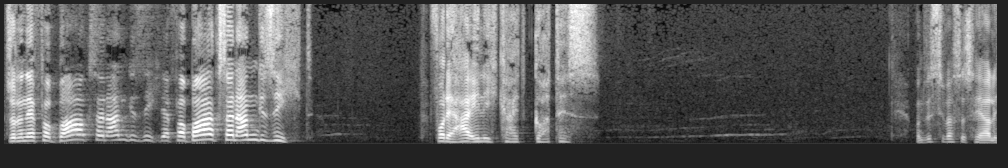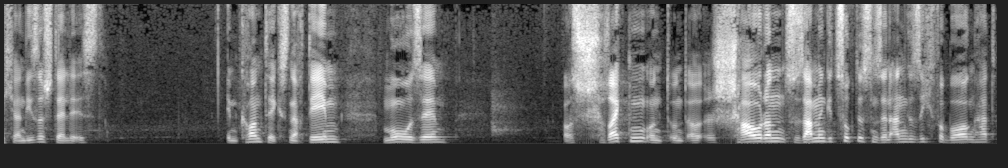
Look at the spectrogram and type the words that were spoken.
sondern er verbarg sein Angesicht, er verbarg sein Angesicht vor der Heiligkeit Gottes. Und wisst ihr, was das Herrliche an dieser Stelle ist? Im Kontext, nachdem Mose aus Schrecken und, und Schaudern zusammengezuckt ist und sein Angesicht verborgen hat,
